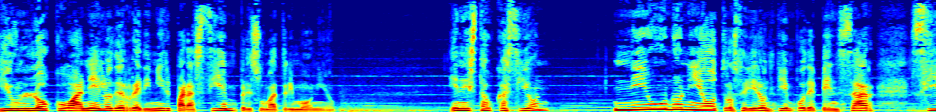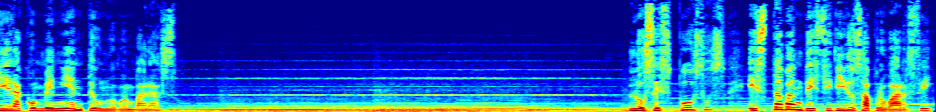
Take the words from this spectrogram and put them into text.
y un loco anhelo de redimir para siempre su matrimonio. En esta ocasión, ni uno ni otro se dieron tiempo de pensar si era conveniente un nuevo embarazo. Los esposos estaban decididos a probarse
